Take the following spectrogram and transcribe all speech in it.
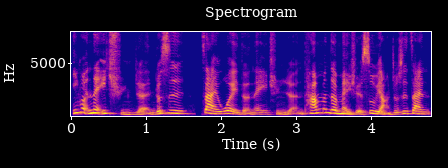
因为那一群人就是在位的那一群人，他们的美学素养就是在。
